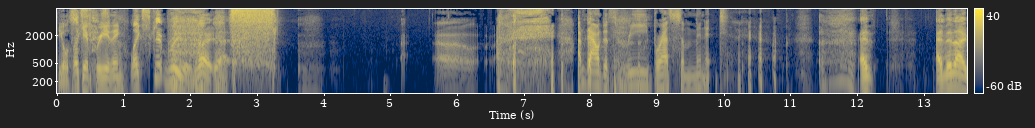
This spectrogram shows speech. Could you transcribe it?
The old skip breathing. like skip breathing, right? Yeah. I'm down to three breaths a minute. and and then I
